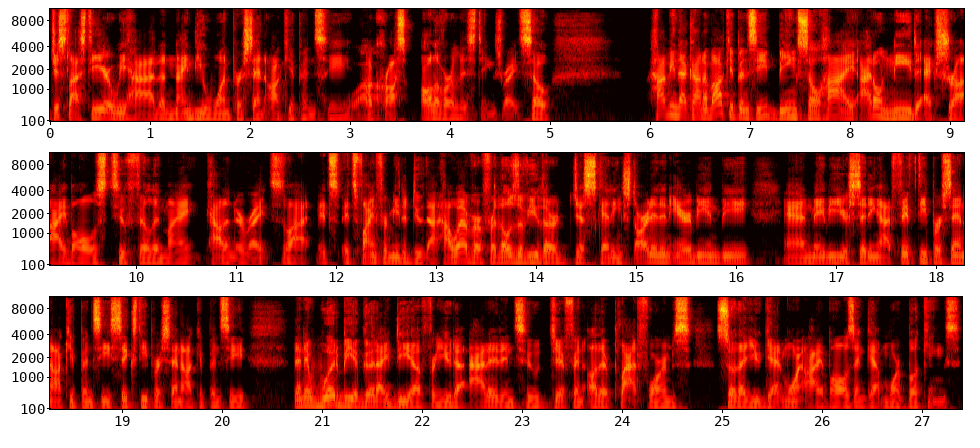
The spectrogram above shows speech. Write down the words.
just last year we had a 91% occupancy Wow. across all of our listings, right? So having that kind of occupancy being so high, I don't need extra eyeballs to fill in my calendar, right? So I, it's it's fine for me to do that. However, for those of you that are just getting started in Airbnb and maybe you're sitting at 50% occupancy, 60% occupancy, then it would be a good idea for you to add it into different other platforms so that you get more eyeballs and get more bookings.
